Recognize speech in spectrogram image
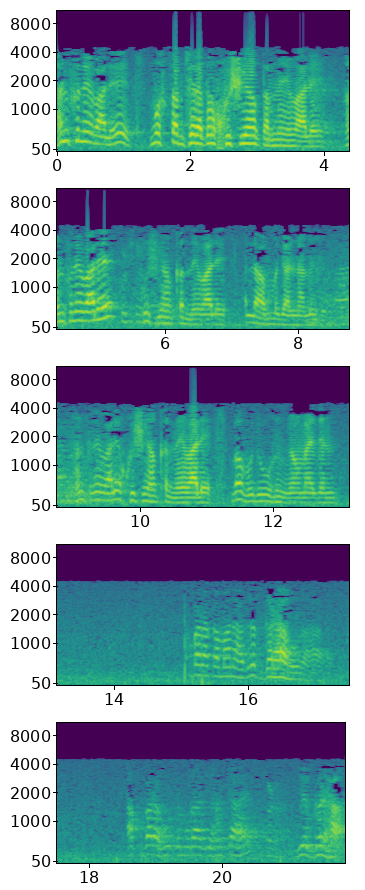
ہنسنے والے مستبشرتن خوشیاں کرنے والے۔ ہنسنے والے، خوشیاں کرنے والے۔ اللہ جالنا من ہنسنے والے، خوشیاں کرنے والے۔ وہ وجوہ یوم دن اکبر کا مانا حضرت گڑھا ہو رہا ہے۔ اکبر ہوں سے مراد یہاں کیا ہے؟ یہ گڑھا،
